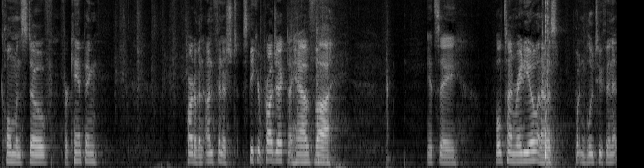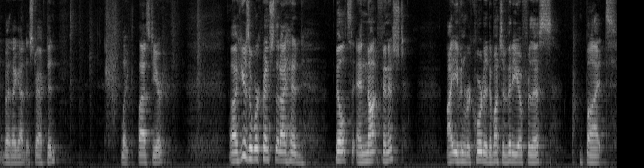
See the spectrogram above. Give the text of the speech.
Coleman stove for camping. Part of an unfinished speaker project. I have, uh, it's a old time radio and I was putting Bluetooth in it, but I got distracted like last year. Uh, here's a workbench that I had built and not finished. I even recorded a bunch of video for this, but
